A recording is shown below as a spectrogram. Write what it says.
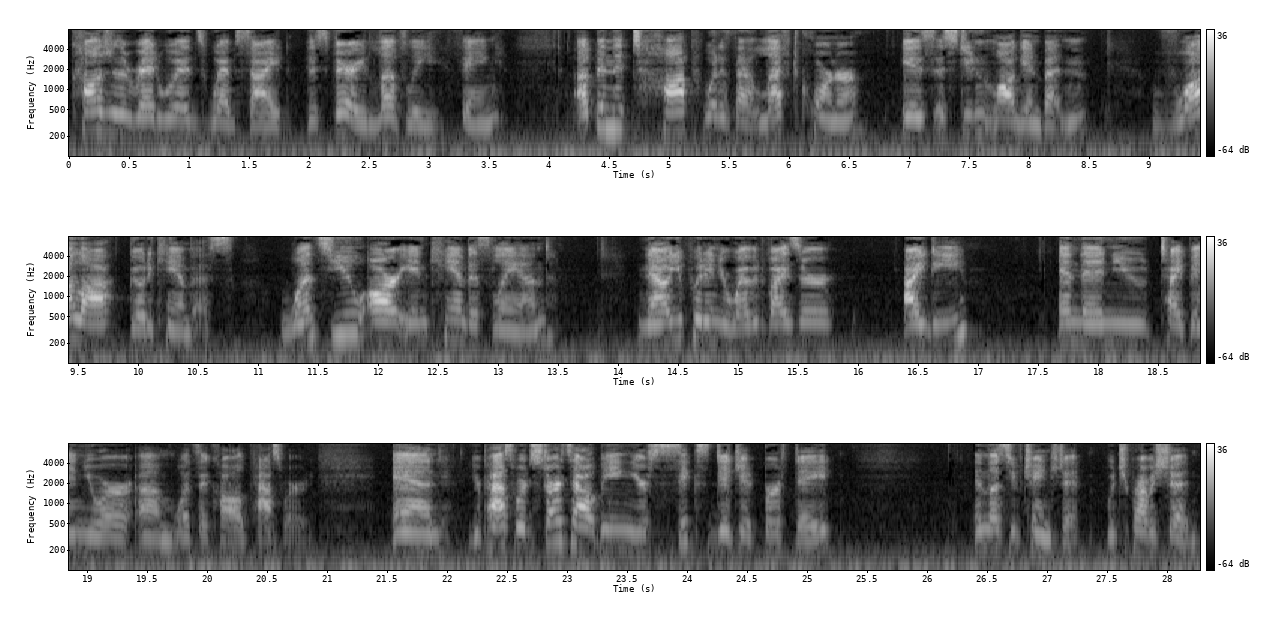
College of the Redwoods website, this very lovely thing, up in the top, what is that, left corner is a student login button. Voila, go to Canvas. Once you are in Canvas land, now you put in your WebAdvisor ID, and then you type in your, um, what's it called, password. And your password starts out being your six-digit birth date, unless you've changed it, which you probably should,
